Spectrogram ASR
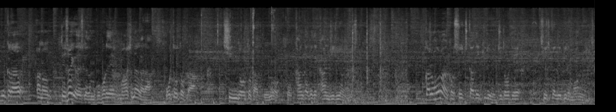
それからあの手作業ですけどもここで回しながら音とか振動とかっていうのをこう感覚で感じるようにして。ます他のものはこう数値化できる自動で数値化できるものなんです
